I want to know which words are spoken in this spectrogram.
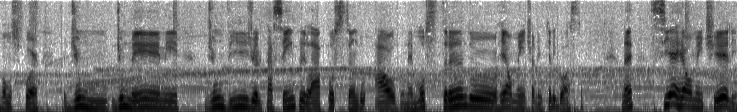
vamos supor, de um, de um meme, de um vídeo, ele tá sempre lá postando algo, né? Mostrando realmente ali o que ele gosta, né? Se é realmente ele,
